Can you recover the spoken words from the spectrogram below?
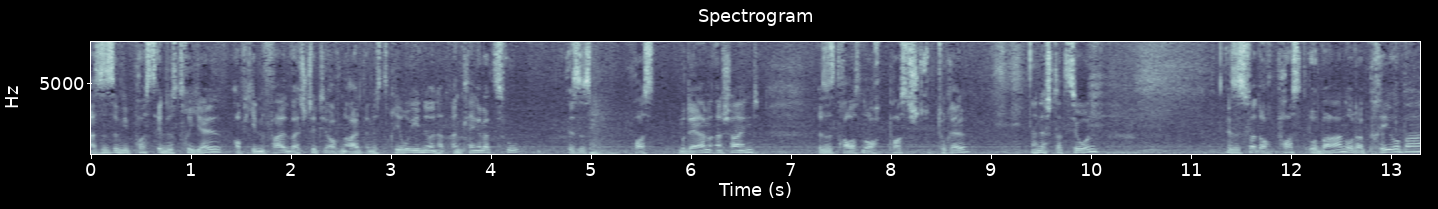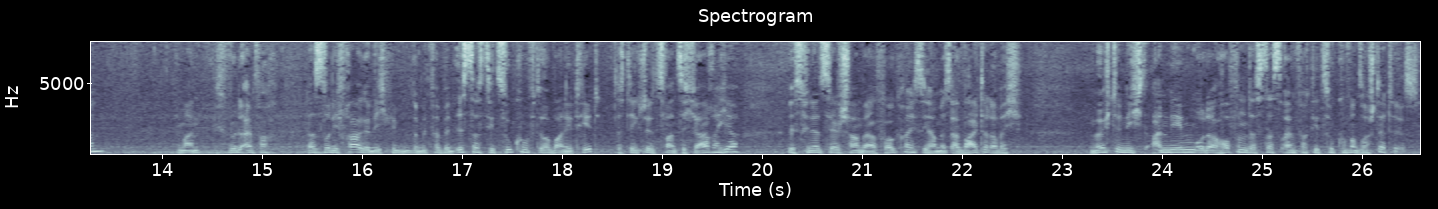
Also es ist irgendwie postindustriell auf jeden Fall, weil es steht ja auf einer alten Industrieruine und hat Anklänge dazu. Es ist postmodern anscheinend. Es ist draußen auch poststrukturell an der Station. Es ist vielleicht auch posturban oder präurban. Ich meine, ich würde einfach, das ist so die Frage, die ich damit verbinde. Ist das die Zukunft der Urbanität? Das Ding steht 20 Jahre hier, ist finanziell scheinbar erfolgreich. Sie haben es erweitert, aber ich möchte nicht annehmen oder hoffen, dass das einfach die Zukunft unserer Städte ist.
